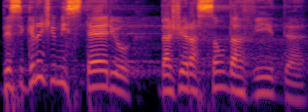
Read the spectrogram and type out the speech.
desse grande mistério da geração da vida.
